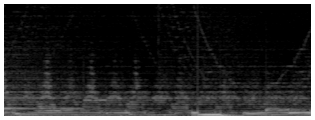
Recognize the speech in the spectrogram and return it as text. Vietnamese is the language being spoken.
Thank you.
